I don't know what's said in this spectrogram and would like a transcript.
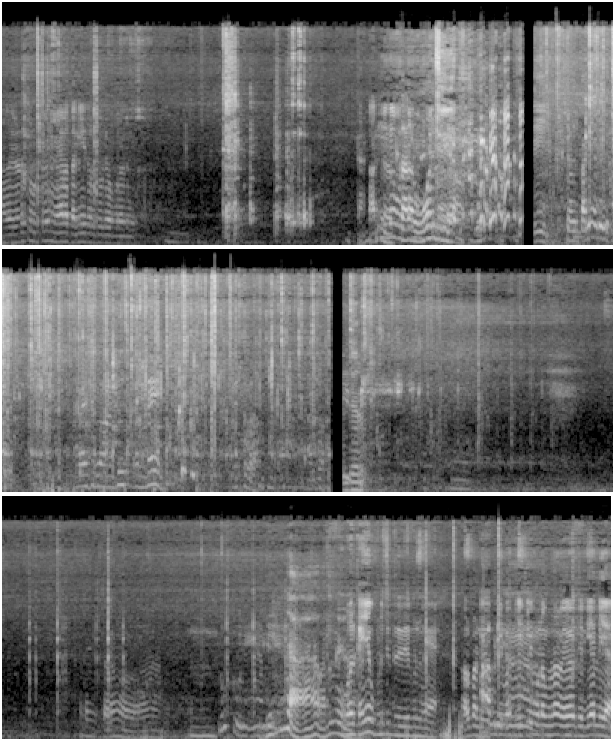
அதை எடுத்து விட்டு மேல தண்ணியை எடுக்க இல்லா வரல ஒரு கையை பிடிச்சிட்டு இது பண்ணுவேன். கால் பண்ணி இட்லி முன்ன வேக வச்சிருக்கியா இல்லையா?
